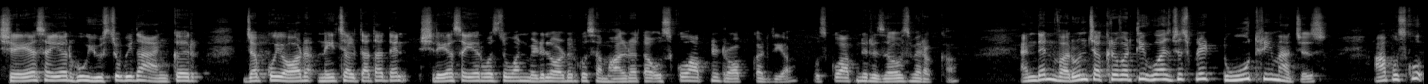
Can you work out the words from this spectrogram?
Shreyas Iyer who used to be the anchor जब कोई और नहीं चलता था then Shreyas Iyer was the one middle order को संभाल रहा था, उसको आपने ड्रॉप कर दिया, उसको आपने रिजर्व्स में रखा। एंड देन वरुण चक्रवर्ती हुआ just played two three matches आप उसको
